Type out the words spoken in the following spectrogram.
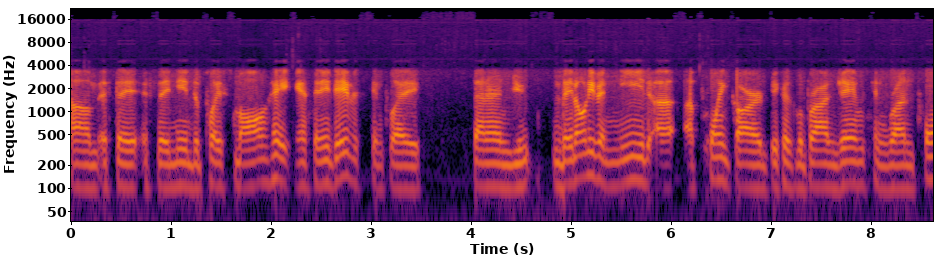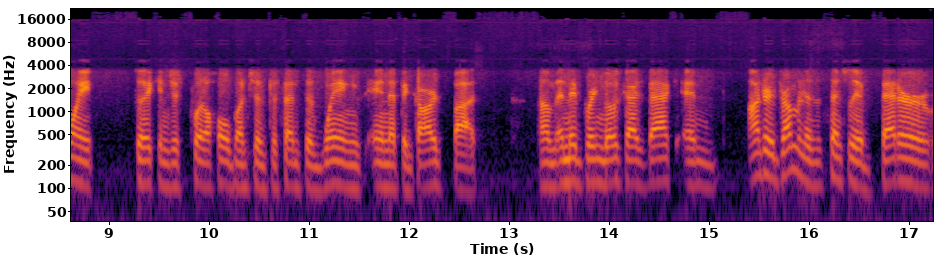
Um, if they if they need to play small, hey, Anthony Davis can play center, and you they don't even need a, a point guard because LeBron James can run point, so they can just put a whole bunch of defensive wings in at the guard spots, um, and they bring those guys back, and Andre Drummond is essentially a better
